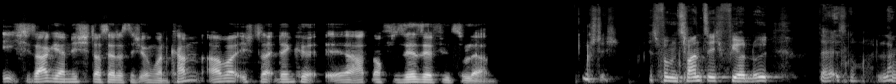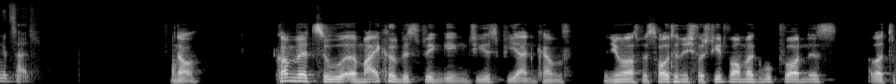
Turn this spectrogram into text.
ich sage ja nicht, dass er das nicht irgendwann kann, aber ich denke, er hat noch sehr, sehr viel zu lernen. Richtig. Ist 25, 4-0. Da ist noch lange Zeit. Genau. Kommen wir zu äh, Michael Bisping gegen GSP, einen Kampf, den Jonas bis heute nicht versteht, warum er gebucht worden ist. Aber zum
